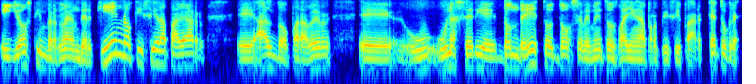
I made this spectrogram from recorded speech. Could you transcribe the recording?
y Justin Verlander. ¿Quién no quisiera pagar eh, Aldo para ver eh, una serie donde estos dos elementos vayan a participar? ¿Qué tú crees?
